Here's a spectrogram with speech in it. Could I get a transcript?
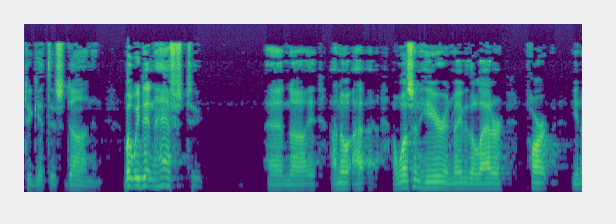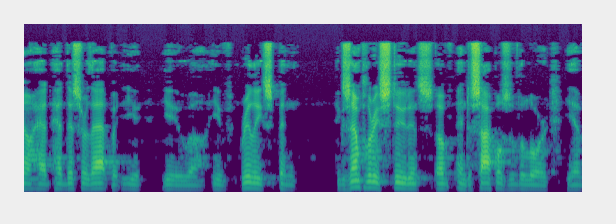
to get this done. And, but we didn't have to. And uh, I know I, I wasn't here, and maybe the latter part, you know, had, had this or that, but you you uh, you've really been exemplary students of and disciples of the Lord. You have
